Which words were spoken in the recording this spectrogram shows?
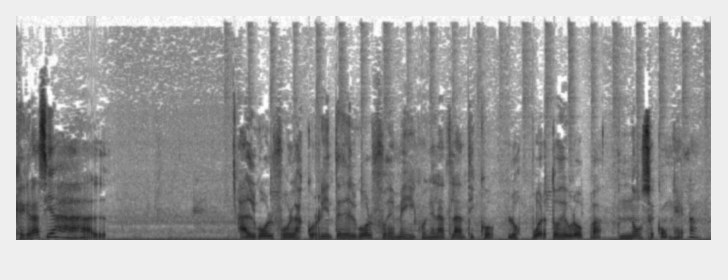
Que gracias al al Golfo, las corrientes del Golfo de México en el Atlántico, los puertos de Europa no se congelan.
